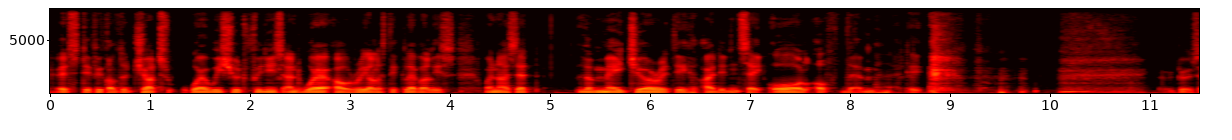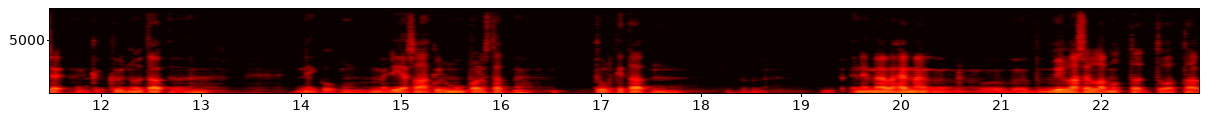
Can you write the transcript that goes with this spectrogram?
it's difficult to judge where we should finish and where our realistic level is. When I said the majority, I didn't say all of them. Eli kyllä se, kyllä noita, niin kuin media saa kyllä mun puolesta tulkita enemmän ja vähemmän villasella, mutta tuota,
